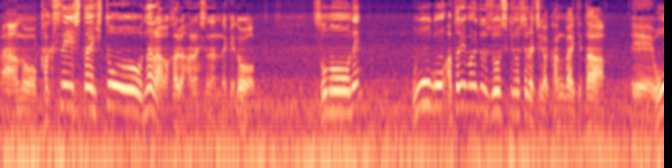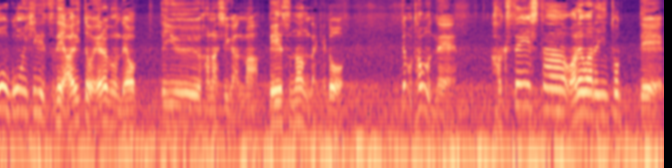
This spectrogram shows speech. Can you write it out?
あの、覚醒した人ならわかる話なんだけど、そのね、黄金、当たり前と常識の人たちが考えてた、えー黄金比率で相手を選ぶんだよっていう話が、まあ、ベースなんだけど、でも多分ね、覚醒した我々にとって、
